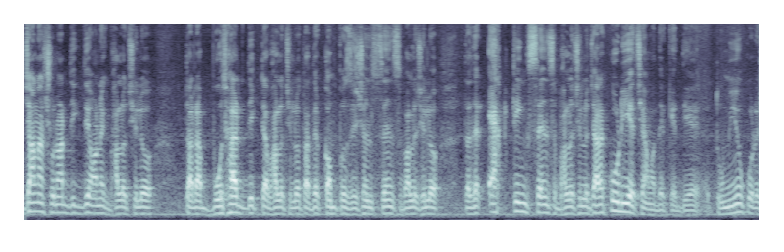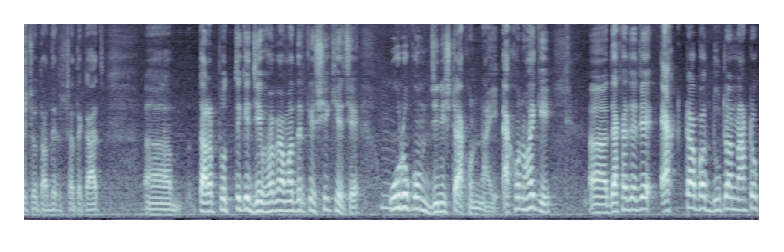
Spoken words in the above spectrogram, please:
জানাশোনার দিক দিয়ে অনেক ভালো ছিল তারা বোঝার দিকটা ভালো ছিল তাদের কম্পোজিশন সেন্স ভালো ছিল তাদের অ্যাক্টিং সেন্স ভালো ছিল যারা করিয়েছে আমাদেরকে দিয়ে তুমিও করেছ তাদের সাথে কাজ তারা প্রত্যেকে যেভাবে আমাদেরকে শিখিয়েছে ওরকম জিনিসটা এখন নাই। এখন হয় কি দেখা যায় যে একটা বা দুটা নাটক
